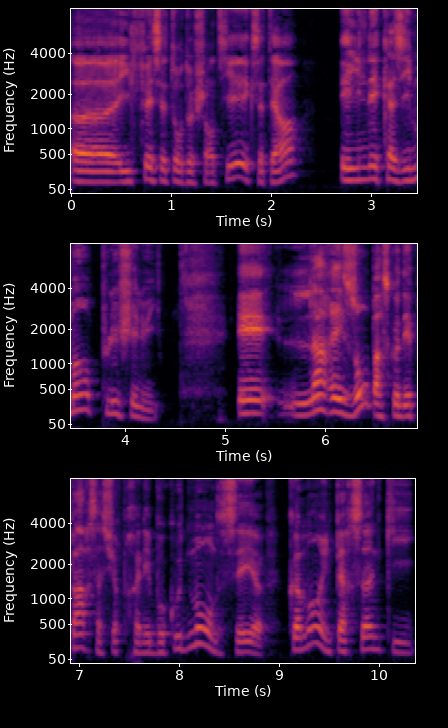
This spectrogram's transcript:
euh, il fait ses tours de chantier, etc. Et il n'est quasiment plus chez lui. Et la raison, parce qu'au départ ça surprenait beaucoup de monde, c'est euh, comment une personne qui,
